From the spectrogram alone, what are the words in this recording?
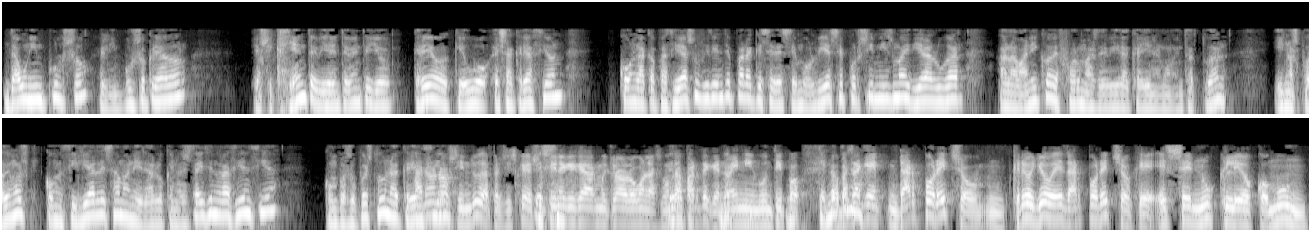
da un impulso, el impulso creador. Yo soy creyente, evidentemente, yo creo que hubo esa creación con la capacidad suficiente para que se desenvolviese por sí misma y diera lugar al abanico de formas de vida que hay en el momento actual. Y nos podemos conciliar de esa manera lo que nos está diciendo la ciencia con, por supuesto, una Ah, creación. no, no, sin duda, pero si es que eso Es- tiene que quedar muy claro luego en la segunda Pero parte, que no, no- hay ningún tipo... que no Lo que pasa es que dar por hecho, creo yo, eh, dar por hecho que ese núcleo común,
